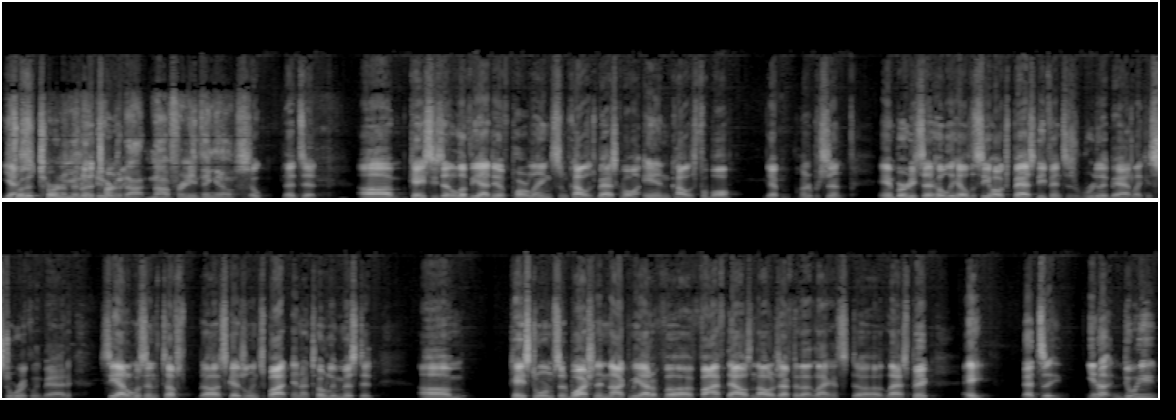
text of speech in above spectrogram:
Yes. for the tournament, For the do, tournament. but not not for anything else. Nope, that's it. Um, Casey said, I love the idea of parlaying some college basketball and college football. Yep, 100%. And Birdie said, Holy hell, the Seahawks' pass defense is really bad, like historically bad. Seattle was in a tough uh, scheduling spot, and I totally missed it. Um, K Storm said, Washington knocked me out of uh, $5,000 after that last uh, last pick. Hey, that's a, you know, do we,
